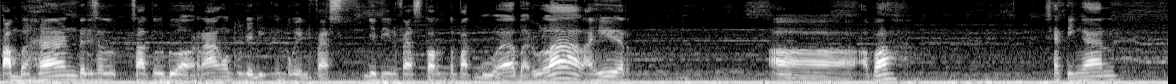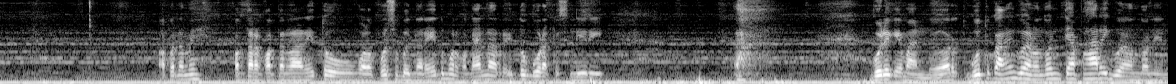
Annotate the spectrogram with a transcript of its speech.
tambahan dari satu, satu dua orang untuk jadi untuk invest jadi investor di tempat gua barulah lahir uh, apa? Settingan apa namanya kontainer-kontaineran itu. Walaupun sebenarnya itu bukan kontainer itu gue rakit sendiri. Gue udah kayak mandor. Gue tukangnya gue nonton tiap hari gue nontonin.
